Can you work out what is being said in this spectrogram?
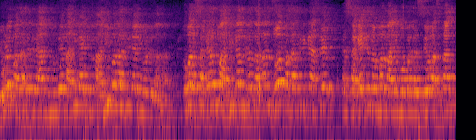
एवढे पदाधिकारी आज निवडले आणि काय दिलं? आणि पदाधिकारी निवडले जाणार. तुम्हाला सगळ्यांना जो अधिकार दिला जाणार जो पदाधिकारी असेल त्या सगळ्यांचे नंबर माझ्या मोबाईलला सेव्ह असतात.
